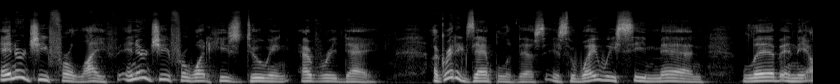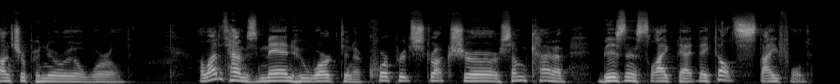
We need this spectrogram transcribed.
energy for life, energy for what he's doing every day. A great example of this is the way we see men live in the entrepreneurial world. A lot of times, men who worked in a corporate structure or some kind of business like that, they felt stifled.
